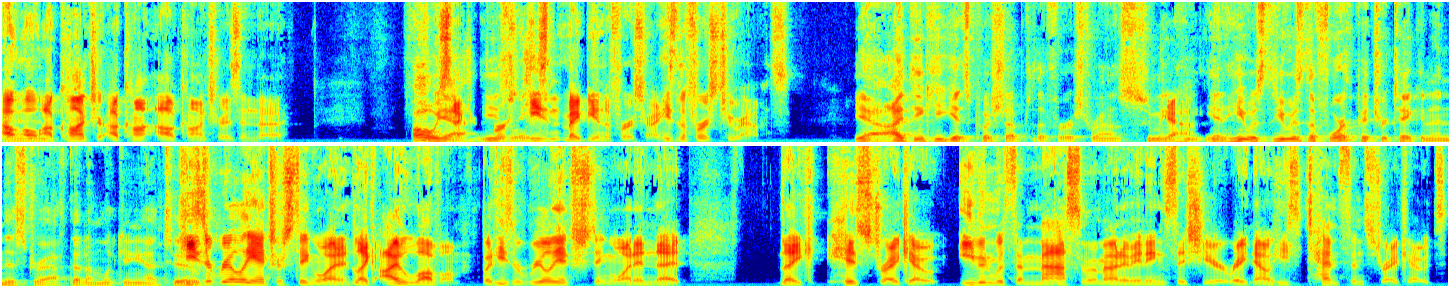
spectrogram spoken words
Oh, oh, Alcantara, Alcantara, Alcantara is in the. Oh yeah, first, he's might be in the first round. He's in the first two rounds. Yeah, I think he gets pushed up to the first round, assuming yeah. he, and he was he was the fourth pitcher taken in this draft that I'm looking at too. He's a really interesting one. Like I love him, but he's a really interesting one in that, like his strikeout, even with the massive amount of innings this year, right now he's tenth in strikeouts.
